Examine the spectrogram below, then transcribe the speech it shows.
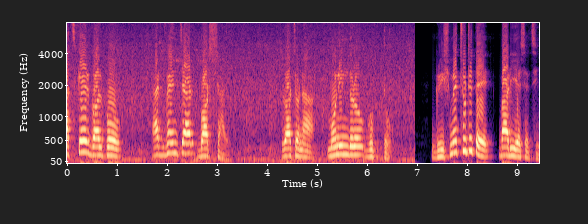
আজকের গল্প অ্যাডভেঞ্চার বর্ষায়। রচনা মনীন্দ্র গুপ্ত। গ্রীষ্মের ছুটিতে বাড়ি এসেছি।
